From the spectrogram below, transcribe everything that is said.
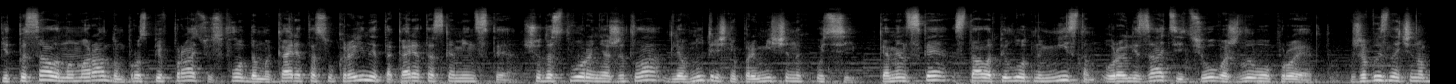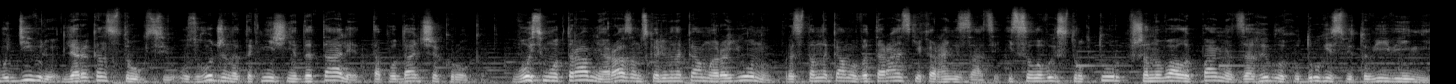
Підписали меморандум про співпрацю з фондами Карітас України та Карітас Кам'янське щодо створення житла для внутрішньо переміщених осіб. Кам'янське стало пілотним містом у реалізації цього важливого проекту. Вже визначено будівлю для реконструкції, узгоджено технічні деталі та подальші кроки. 8 травня разом з керівниками району, представниками ветеранських організацій і силових структур вшанували пам'ять загиблих у Другій світовій війні.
